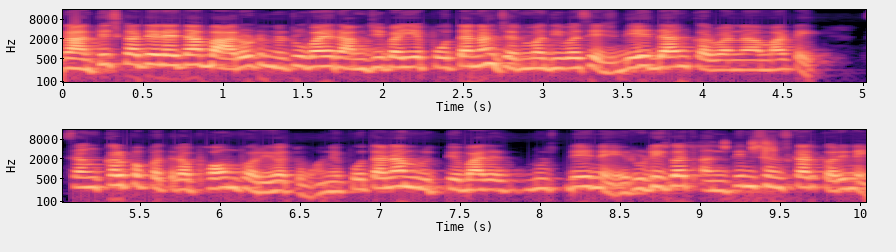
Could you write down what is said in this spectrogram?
પ્રાંતિજ ખાતે રહેતા બારોટ નટુભાઈ રામજીભાઈએ પોતાના જન્મદિવસે જ દેહદાન કરવાના માટે સંકલ્પ પત્ર ફોર્મ ભર્યું હતું અને પોતાના મૃત્યુ બાદ મૃતદેહને રૂઢિગત અંતિમ સંસ્કાર કરીને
